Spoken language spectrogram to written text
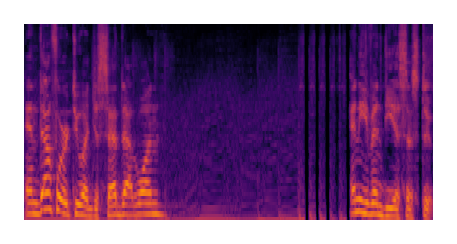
And down forward 2 I just said that one. And even DSS 2.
